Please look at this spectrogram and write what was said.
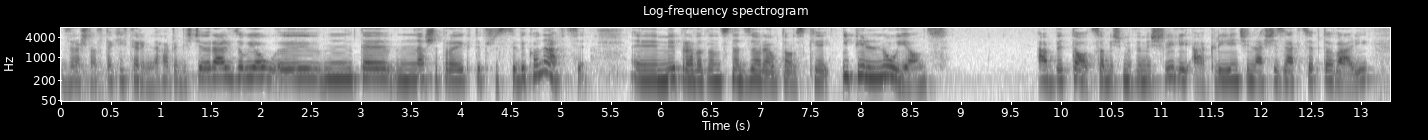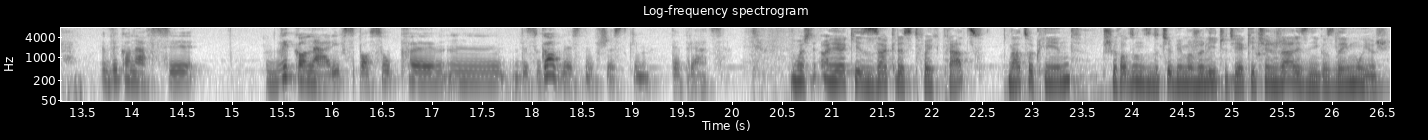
Zresztą w takich terminach oczywiście realizują y, te nasze projekty wszyscy wykonawcy. Y, my prowadząc nadzory autorskie i pilnując, aby to, co myśmy wymyślili, a klienci nasi zaakceptowali, wykonawcy wykonali w sposób y, zgodny z tym wszystkim te prace. No właśnie, a jaki jest zakres Twoich prac? Na co klient przychodząc do Ciebie może liczyć? Jakie ciężary z niego zdejmujesz?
